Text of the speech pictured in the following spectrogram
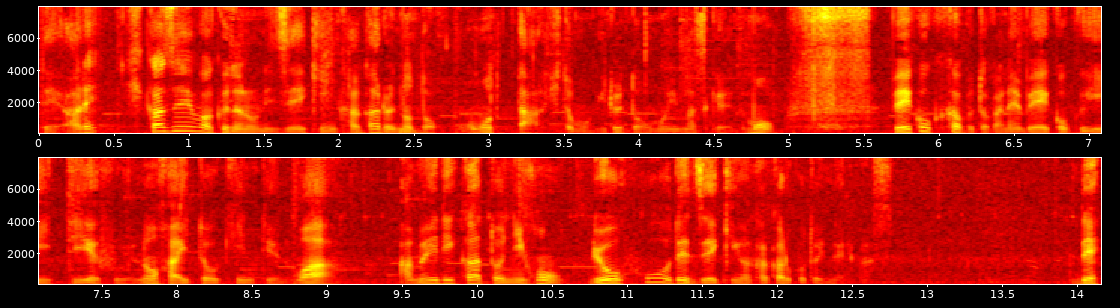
であれ？非課税枠なのに税金かかるのと思った人もいると思いますけれども米国株とかね米国 ETF の配当金っていうのはアメリカと日本両方で税金がかかることになります。で、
